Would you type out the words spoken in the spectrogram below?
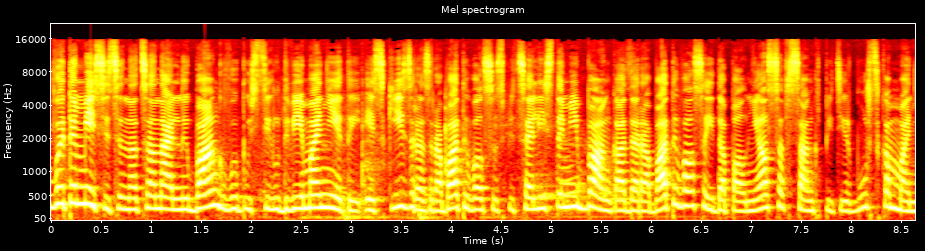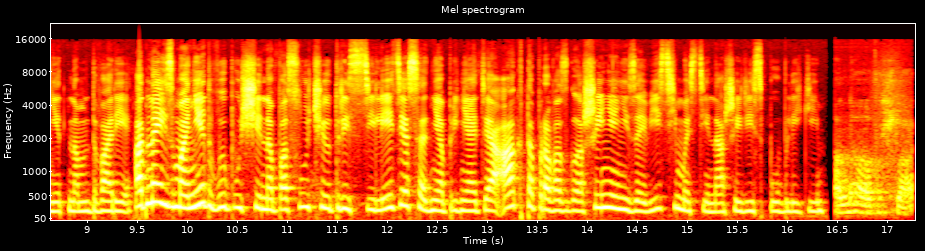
В этом месяце Национальный банк выпустил две монеты. Эскиз разрабатывался специалистами банка, а дорабатывался и дополнялся в Санкт-Петербургском монетном дворе. Одна из монет выпущена по случаю 30-летия со дня принятия акта провозглашения независимости нашей республики. Она вышла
